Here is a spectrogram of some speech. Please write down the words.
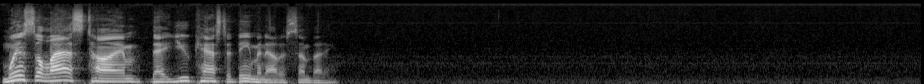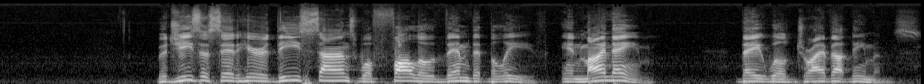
When's the last time that you cast a demon out of somebody? But Jesus said here, These signs will follow them that believe. In my name, they will drive out demons.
